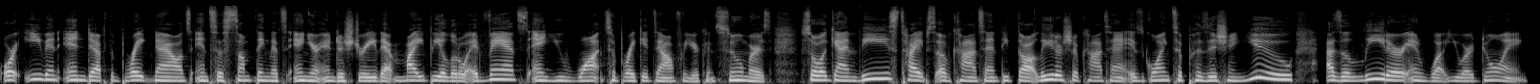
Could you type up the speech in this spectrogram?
or even in depth breakdowns into something that's in your industry that might be a little advanced and you want to break it down for your consumers. So again, these types of content, the thought leadership content is going to position you as a leader in what you are doing.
